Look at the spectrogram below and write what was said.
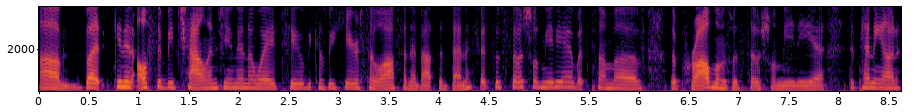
Um, but can it also be challenging in a way too? Because we hear so often about the benefits of social media, but some of the problems with social media, depending on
